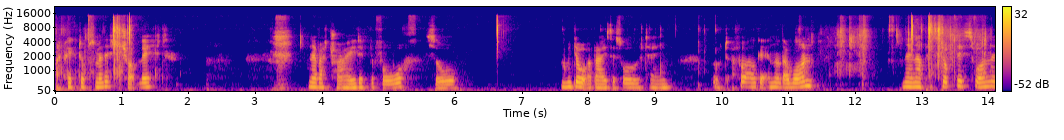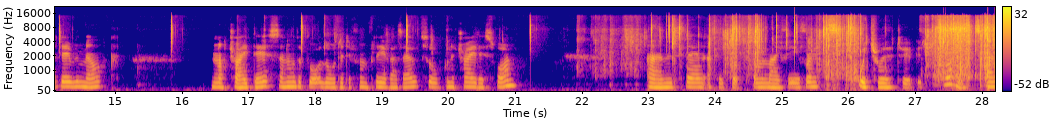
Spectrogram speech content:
I picked up some of this chocolate. Never tried it before, so my daughter buys this all the time. But I thought I'll get another one. Then I picked up this one, the dairy milk not tried this. I know they've brought a load of different flavours out, so I'm going to try this one. And then I picked up some of my favourites, which were Turkish delights, and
